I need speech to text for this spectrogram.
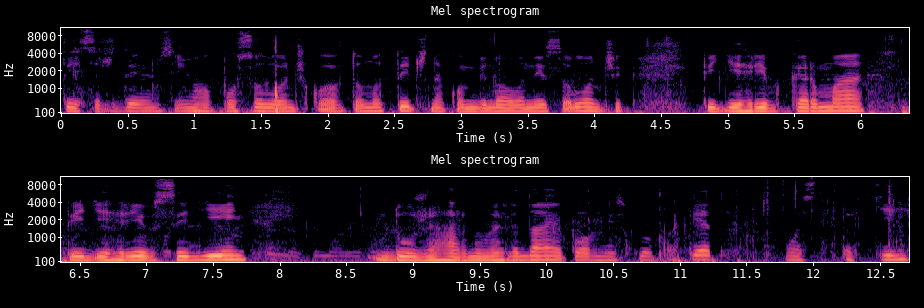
тисяч. Дивимося його по салончику. Автоматично, комбінований салончик, підігрів керма, підігрів сидінь. Дуже гарно виглядає, повний склопакет. Ось такий.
